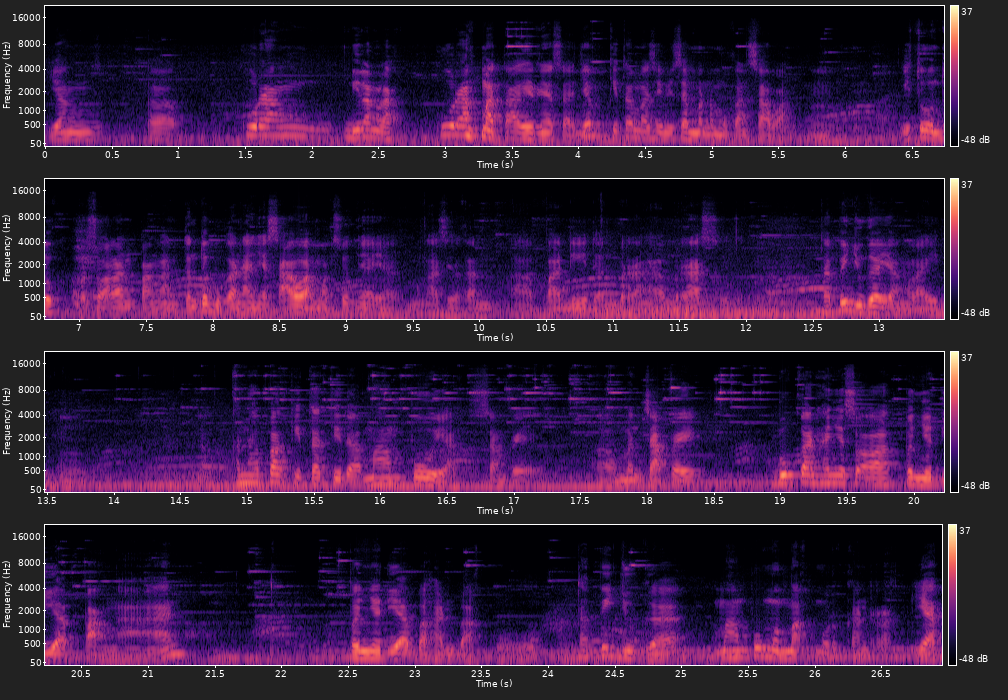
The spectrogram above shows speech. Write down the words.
yang eh, kurang bilanglah kurang mata airnya saja kita masih bisa menemukan sawah Hmm. itu untuk persoalan pangan tentu bukan hanya sawah maksudnya ya menghasilkan eh, padi dan bera- beras gitu. Tapi juga yang lainnya Hmm. Nah, kenapa kita tidak mampu ya sampai eh, mencapai bukan hanya soal penyedia pangan penyedia bahan baku tapi juga mampu memakmurkan rakyat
